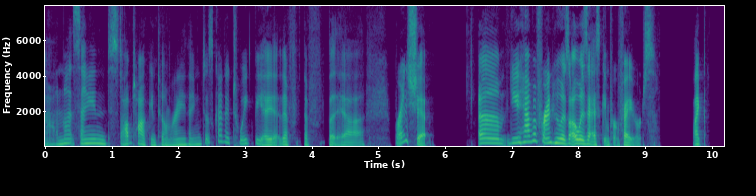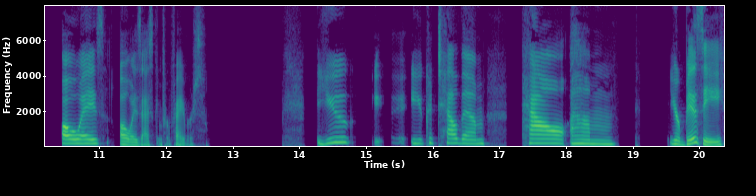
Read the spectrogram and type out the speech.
I'm not saying stop talking to them or anything. Just kind of tweak the uh, the the, the uh, friendship. Um, do you have a friend who is always asking for favors? Like always, always asking for favors. You you could tell them how um you're busy,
